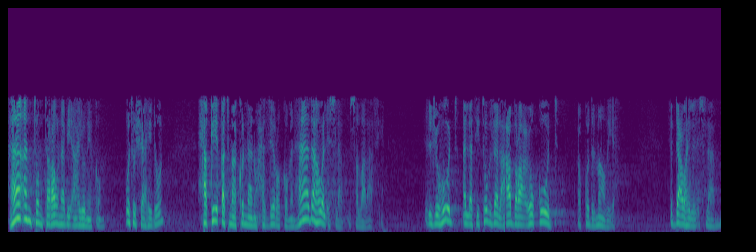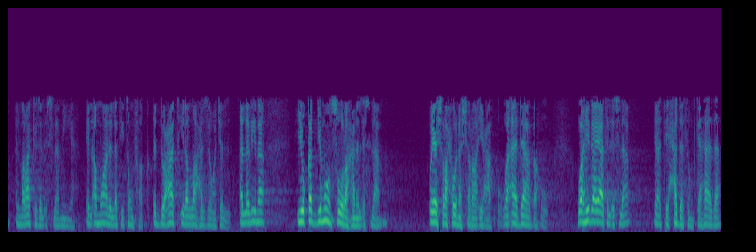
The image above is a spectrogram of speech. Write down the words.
ها أنتم ترون بأعينكم وتشاهدون حقيقة ما كنا نحذركم من هذا هو الإسلام نسأل الله العافية. الجهود التي تبذل عبر عقود عقود الماضية. الدعوة إلى الإسلام المراكز الإسلامية الأموال التي تنفق الدعاة إلى الله عز وجل الذين يقدمون صورة عن الإسلام ويشرحون شرائعه وآدابه وهدايات الإسلام يأتي حدث كهذا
